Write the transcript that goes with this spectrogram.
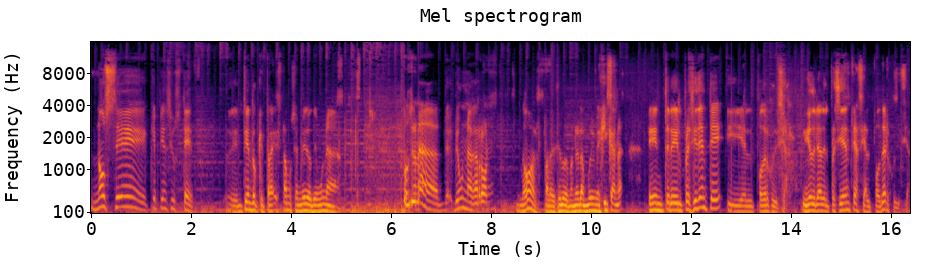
no sé qué piense usted. Entiendo que estamos en medio de una, pues de una, de, de un agarrón, ¿no? Para decirlo de manera muy mexicana, entre el presidente y el poder judicial. Y yo diría del presidente hacia el poder judicial.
